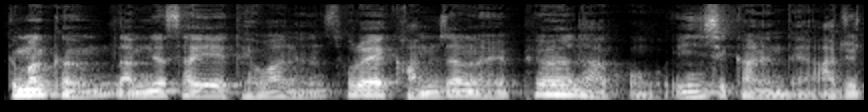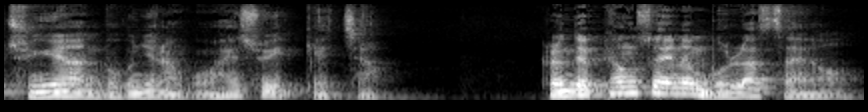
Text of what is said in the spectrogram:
그만큼 남녀 사이의 대화는 서로의 감정을 표현하고 인식하는 데 아주 중요한 부분이라고 할 수 있겠죠. 그런데 평소에는 몰랐어요.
